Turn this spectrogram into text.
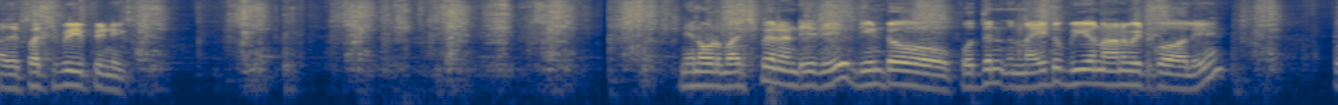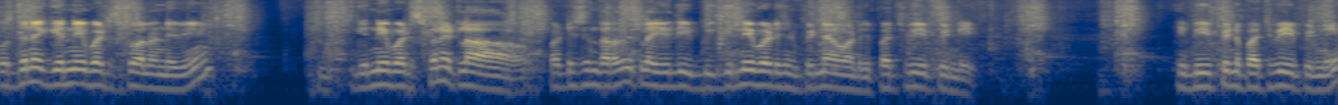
అది పచ్చి బియ్య పిండి. నేను ఒకటి మర్చిపోయానండి ఇది. దీంట్లో పొద్దున్న నైట్ బియ్యం నానబెట్టుకోవాలి. పొద్దునే గిన్నె పట్టించుకోవాలండి ఇవి గిన్నె పట్టించుకొని ఇట్లా పట్టించిన తర్వాత ఇట్లా ఇది గిన్నె పట్టించిన పిండి అనమాట ఇది పచ్చి బియ్య పిండి. ఈ బియ్య పిండి పచ్చి బియ్య పిండి.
